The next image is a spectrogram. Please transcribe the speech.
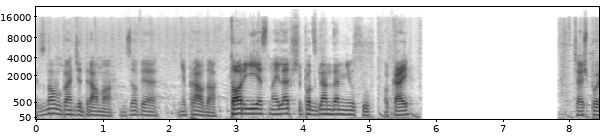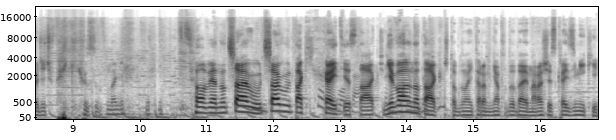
Znowu będzie drama. Widzowie, nieprawda. Tori jest najlepszy pod względem newsów, okej? Chciałeś powiedzieć fake newsów, no nie. Widzowie, no czemu? Czemu taki hejt jest, tak? Nie wolno tak. Top donatorem dnia to dodaję, na razie jest Crazy Miki.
